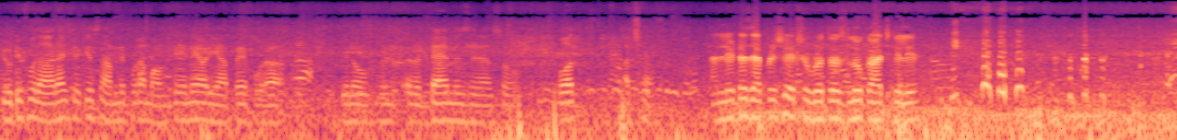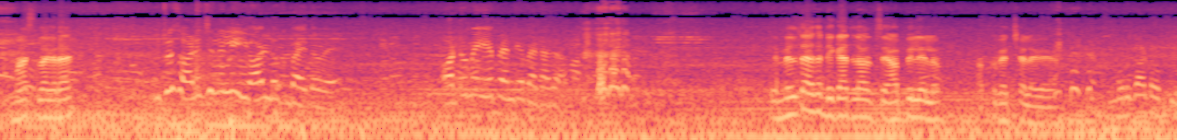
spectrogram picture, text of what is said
ब्यूटीफुल आ रहा है क्योंकि सामने पूरा माउंटेन है और यहाँ पे पूरा you know dam is so बहुत अच्छा है। And let us appreciate Subrato's look आज के लिए। मस्त लग रहा है। It was originally your look by the way. Auto में ये पहन के बैठा था। ये मिलता है ऐसा डिकैथलॉन से आप भी ले लो। आपको भी अच्छा लगेगा। मुर्गा टोपी।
